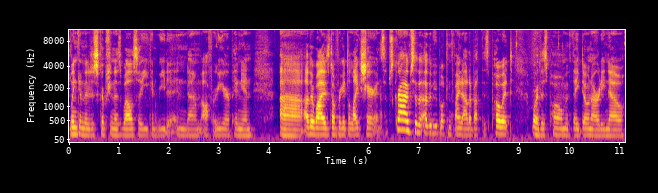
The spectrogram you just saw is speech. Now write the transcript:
link in the description as well so you can read it and um, offer your opinion. Uh, otherwise, don't forget to like, share, and subscribe so that other people can find out about this poet or this poem if they don't already know.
